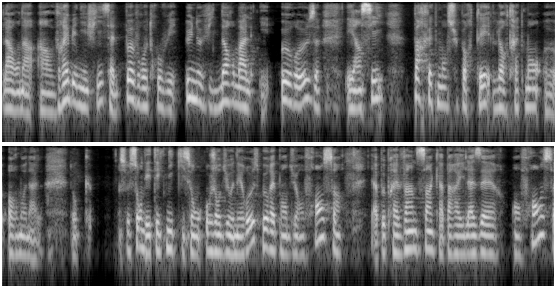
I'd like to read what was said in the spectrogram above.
Là, on a un vrai bénéfice. Elles peuvent retrouver une vie normale et heureuse et ainsi parfaitement supporter leur traitement euh, hormonal. Donc ce sont des techniques qui sont aujourd'hui onéreuses, peu répandues en France. Il y a à peu près 25 appareils laser en France.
